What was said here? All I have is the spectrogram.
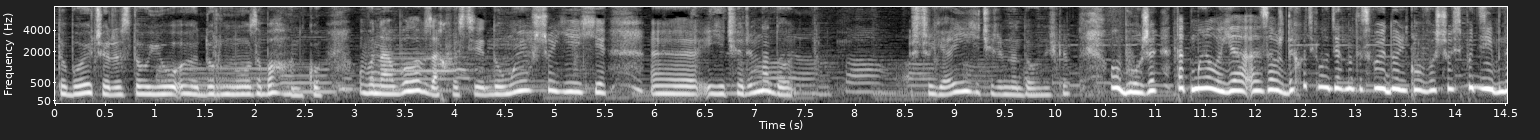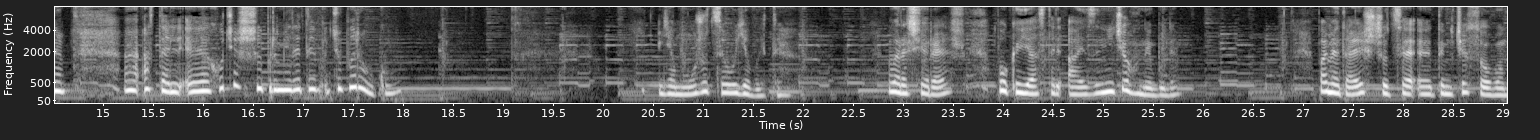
тобою через твою е, дурну забаганку. Вона була в захваті. Думаю, що її, е, її чарівна до. Що я її чарівна донечка. О Боже, так мило. Я е, завжди хотіла одягнути свою доньку в щось подібне. Е, Астель, е, хочеш приміряти цю перуку? Я можу це уявити. Врешті-решт, поки я Астель Айзе, нічого не буде. Пам'ятаєш, що це е, тимчасово.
